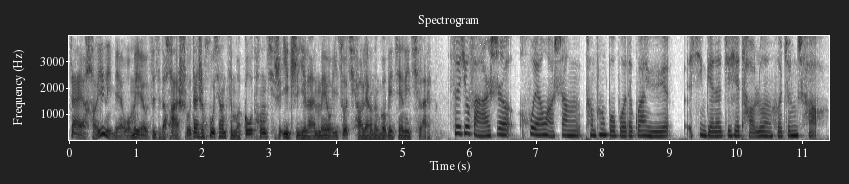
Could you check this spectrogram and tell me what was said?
在行业里面我们也有自己的话术，但是互相怎么沟通，其实一直以来没有一座桥梁。能够被建立起来，所以就反而是互联网上蓬蓬勃勃的关于性别的这些讨论和争吵，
